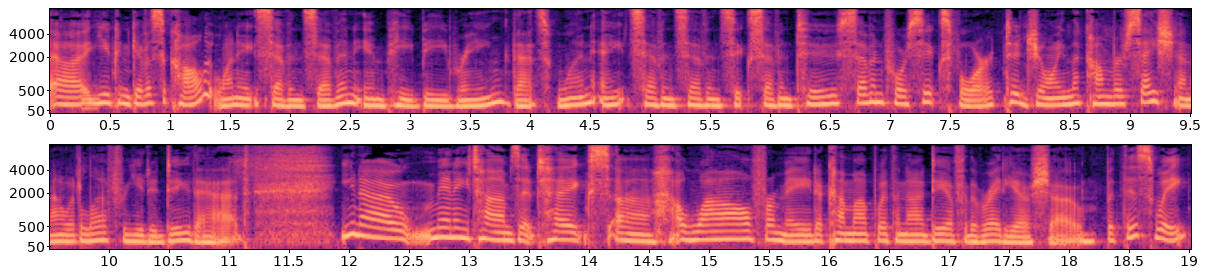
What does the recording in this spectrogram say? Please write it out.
uh, you can give us a call at one eight seven seven MPB ring. That's one eight seven seven six seven two seven four six four to join the conversation. I would love for you to do that. You know, many times it takes uh, a while for me to come up with an idea for the radio show, but this week.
